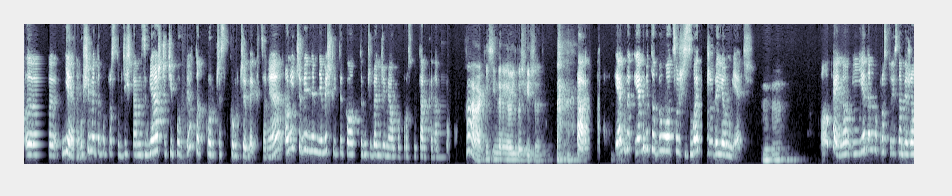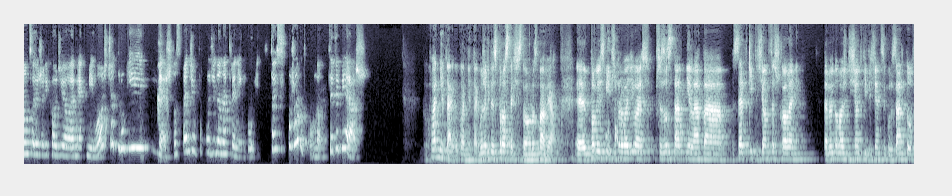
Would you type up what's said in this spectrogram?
yy, nie, musimy to po prostu gdzieś tam zmiażdżyć i powiedzieć, to kurczy skurczybyk, co nie? O niczym innym nie myśli, tylko o tym, czy będzie miał po prostu tarkę na brzuchu. Tak, nic innego nie robi, tylko ćwiczy. Tak. Jakby, jakby to było coś złego, żeby ją mieć. Mhm. Okej, okay, no i jeden po prostu jest na bieżąco, jeżeli chodzi o M jak miłość, a drugi, wiesz, no spędził pół godziny na treningu i to jest w porządku, no ty wybierasz. Dokładnie tak, dokładnie tak. Może kiedy jest proste, jak się z Tobą rozmawia. E, powiedz mi, przeprowadziłaś przez ostatnie lata setki, tysiące szkoleń, na pewno masz dziesiątki tysięcy kursantów.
